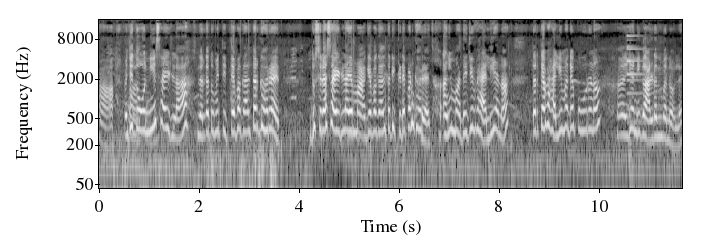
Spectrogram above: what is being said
हा. म्हणजे दोन्ही साईडला जर का तुम्ही तिथे बघाल तर घर आहेत. दुसऱ्या साईडला या मागे बघाल तर इकडे पण घर आहेत. आणि मध्ये जी व्हॅली आहे ना तर त्या व्हॅलीमध्ये पूर्ण अं, यांनी गार्डन बनवलंय.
